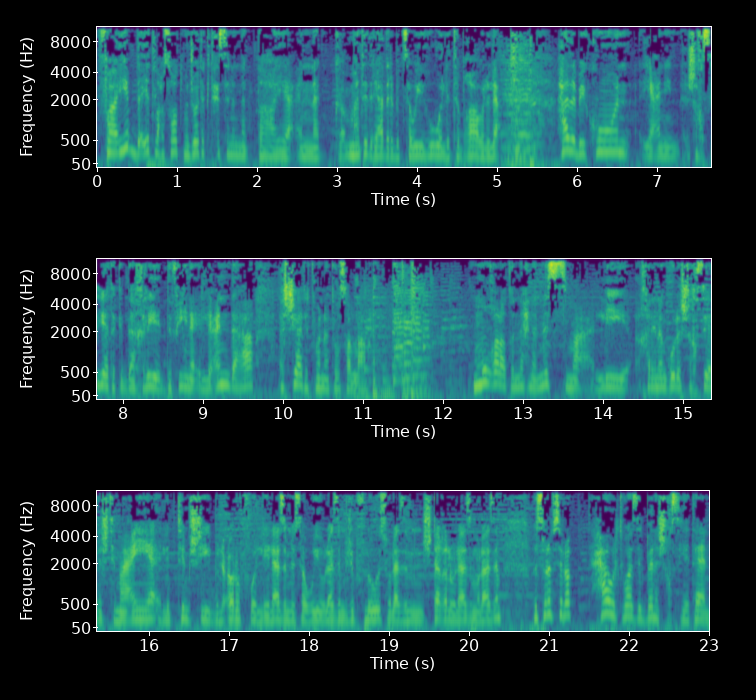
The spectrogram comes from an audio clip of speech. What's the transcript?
فيبدأ يطلع صوت من جوتك تحس إنك ضايع إنك ما تدري هذا اللي بتسويه هو اللي تبغاه ولا لا. هذا بيكون يعني شخصيتك الداخلية الدفينة اللي عندها أشياء تتمنى توصل لها. مو غلط إن إحنا نسمع ل خلينا نقول الشخصية الاجتماعية اللي بتمشي بالعرف واللي لازم نسويه ولازم نجيب فلوس ولازم نشتغل ولازم ولازم. بس في نفس الوقت حاول توازن بين الشخصيتين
